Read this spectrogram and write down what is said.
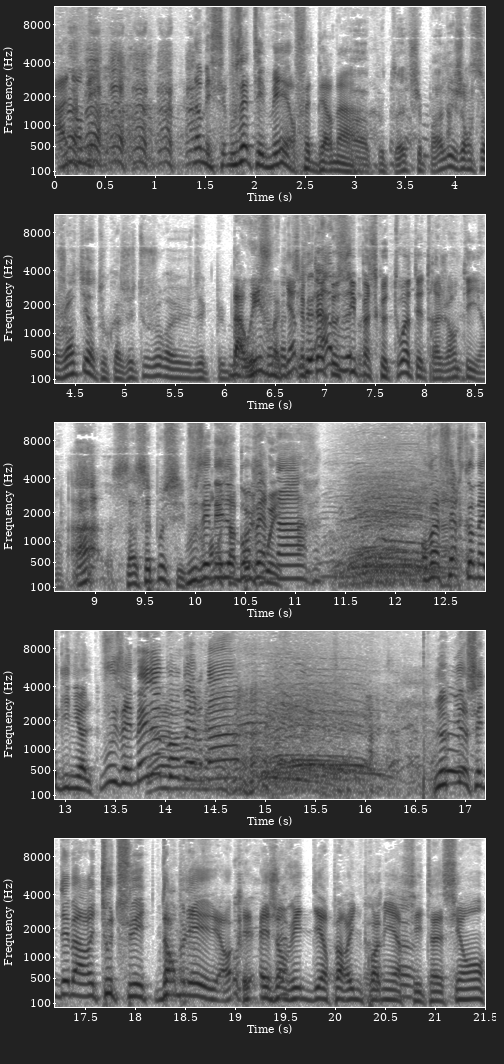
Ah non mais, non, mais c'est- vous êtes aimé en fait Bernard. Ah, peut-être, je sais pas. Les gens sont gentils en tout cas. J'ai toujours eu des publics. Bah oui, je vois bien. C'est que- peut-être ah, vous, aussi parce que toi, t'es très gentil. Hein. Ah, ça c'est possible. vous aimez ça le bon peut jouer. Bernard? On va faire comme à Guignol. Vous aimez le bon Bernard? Le mieux, c'est de démarrer tout de suite, d'emblée, et- et j'ai envie de dire par une première citation,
